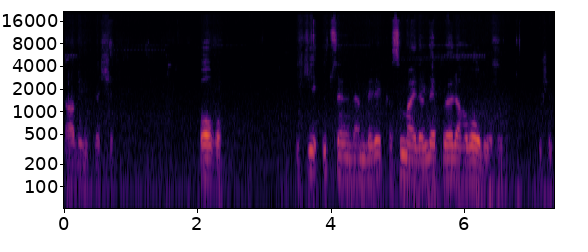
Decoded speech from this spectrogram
Daha büyükleşecek. Bol bol. 2-3 seneden beri Kasım aylarında hep böyle hava oluyor. Bu şekilde.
